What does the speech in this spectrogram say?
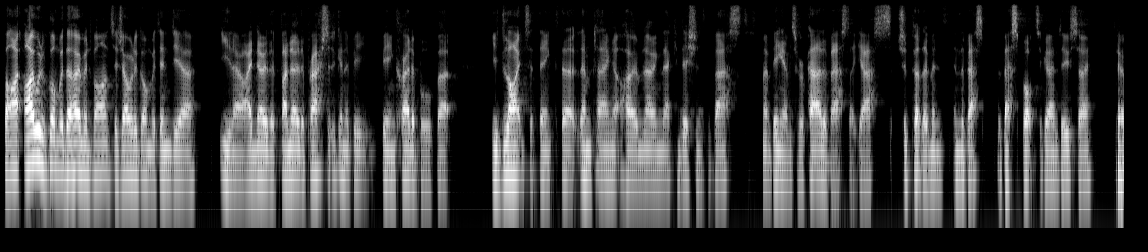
But I, I would have gone with the home advantage. I would have gone with India. You know, I know that I know the pressure is going to be be incredible, but you'd like to think that them playing at home, knowing their conditions the best, and being able to prepare the best, I guess, should put them in, in the best the best spot to go and do so. Yeah.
